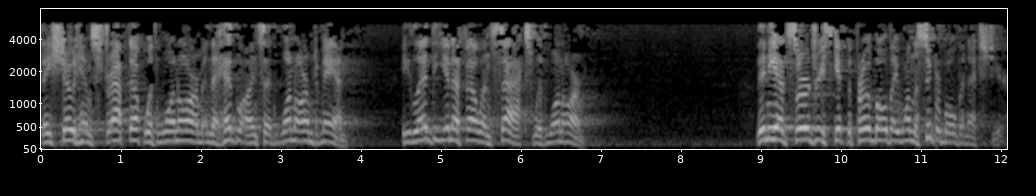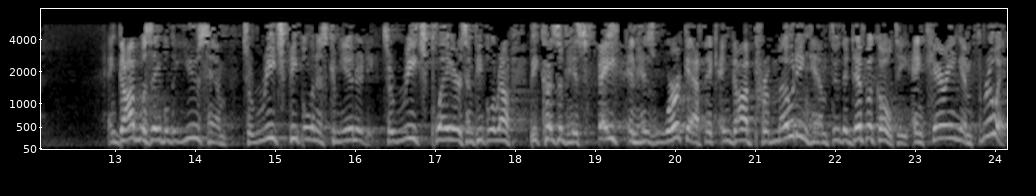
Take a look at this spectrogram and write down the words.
They showed him strapped up with one arm and the headline said, one armed man He led the NFL in sacks with one arm. Then he had surgery, skipped the Pro Bowl. They won the Super Bowl the next year. And God was able to use him to reach people in his community, to reach players and people around because of his faith and his work ethic and God promoting him through the difficulty and carrying him through it.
